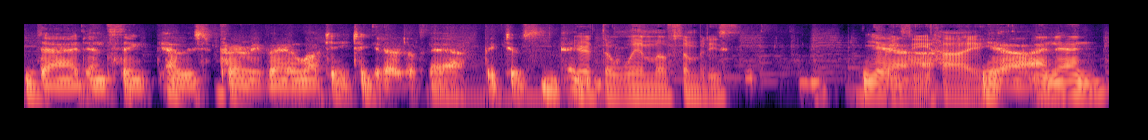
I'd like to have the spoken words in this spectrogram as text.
that and think I was very, very lucky to get out of there because You're at the whim of somebody's yeah, crazy high. yeah, and and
